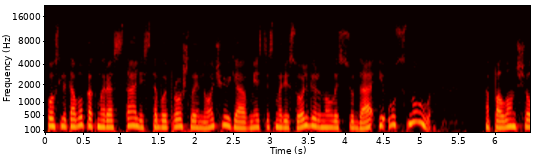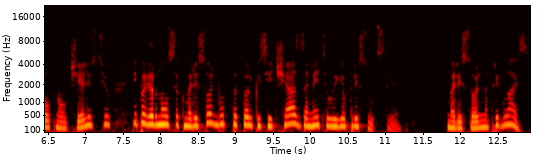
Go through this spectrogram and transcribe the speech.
«После того, как мы расстались с тобой прошлой ночью, я вместе с Марисоль вернулась сюда и уснула». Аполлон щелкнул челюстью и повернулся к Марисоль, будто только сейчас заметил ее присутствие. Марисоль напряглась.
